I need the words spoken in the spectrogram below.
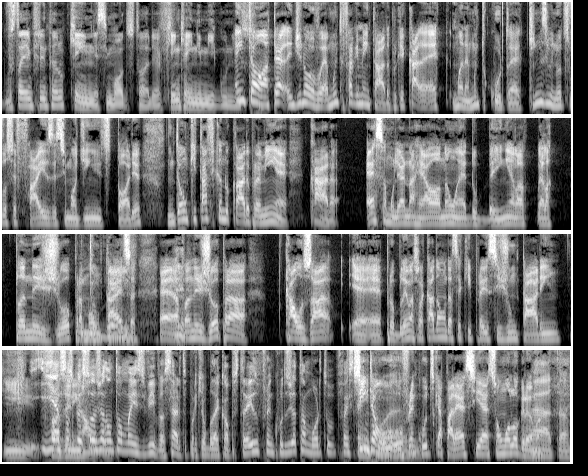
você tá enfrentando quem nesse modo história? Quem que é inimigo nisso? Então, até, de novo, é muito fragmentado, porque, cara, é, mano, é muito curto. É 15 minutos você faz esse modinho história. Então, o que tá ficando claro pra mim é, cara, essa mulher, na real, ela não é do bem, ela, ela planejou pra Do montar bem. essa. É, ela planejou pra causar é, é, problemas pra cada um dessa equipe pra eles se juntarem e. E essas pessoas já algo. não estão mais vivas, certo? Porque o Black Ops 3, o Frank Woods já tá morto faz Sim, tempo. então, o, é. o Frank Woods que aparece é só um holograma. Ah, tá.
